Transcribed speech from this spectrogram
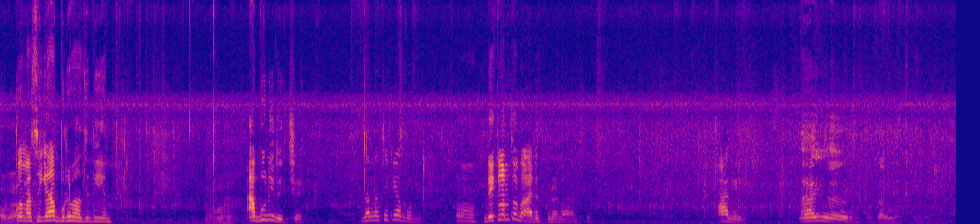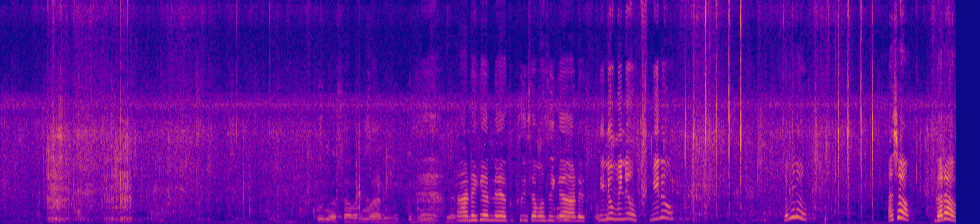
কই মাছ কি আব্বুরে ভাজি দিয়েন। আবুনি দিচ্ছে। জানলা কি আবুনি দেখলাম তো বাইরে তুলে না আছে আগে। আরে কেন ইসা মাসি কে? আরে। মিনু মিনু মিনু। মিনু। আসো দাঁড়াও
